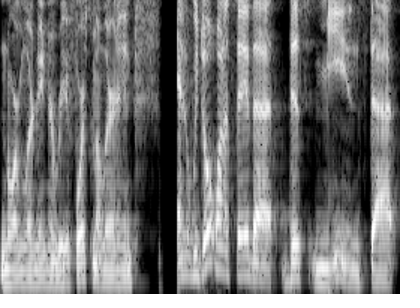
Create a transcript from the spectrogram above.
norm learning and reinforcement learning. And we don't want to say that this means that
